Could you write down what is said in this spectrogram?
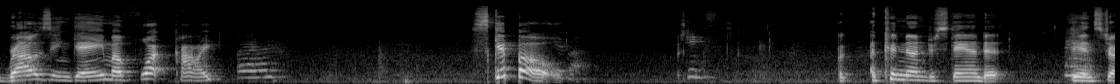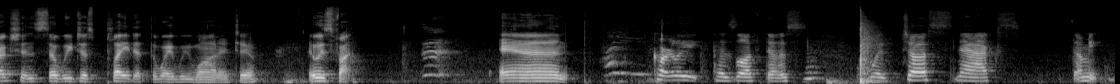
rousing game of what, Kai? Um, Skip-Bo. I couldn't understand it, the instructions, so we just played it the way we wanted to. It was fun. And Hi. Carly has left us with just snacks, I mean,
